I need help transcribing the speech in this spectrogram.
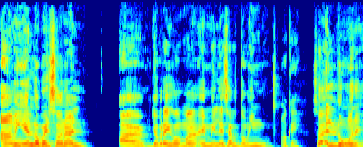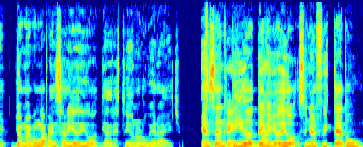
A mí, en lo personal, uh, yo predigo más en mi iglesia los domingos. Ok. O sea, el lunes yo me pongo a pensar y yo digo, diadre, esto yo no lo hubiera hecho. En sentido de que ah. yo digo, Señor, fuiste tú.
